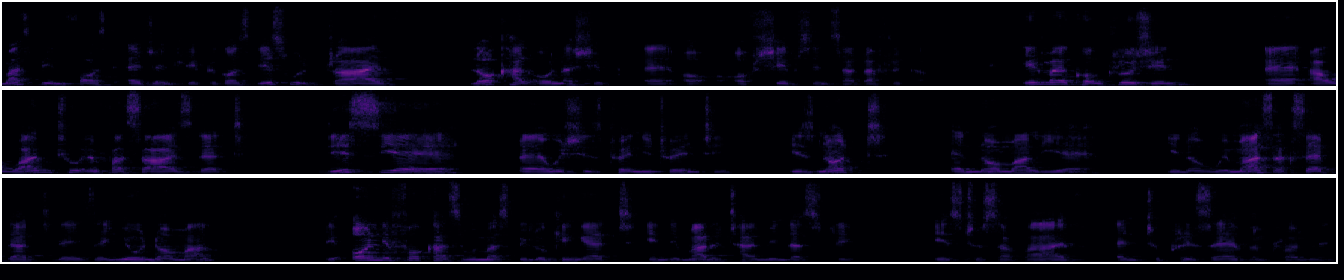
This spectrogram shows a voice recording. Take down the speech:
must be enforced urgently because this will drive local ownership of, of, ships in South Africa. In my conclusion, uh, I want to emphasize that this year, uh, which is 2020, is not a normal year. You know, we must accept that there is a new normal. The only focus we must be looking at in the maritime industry is to survive and to preserve employment.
